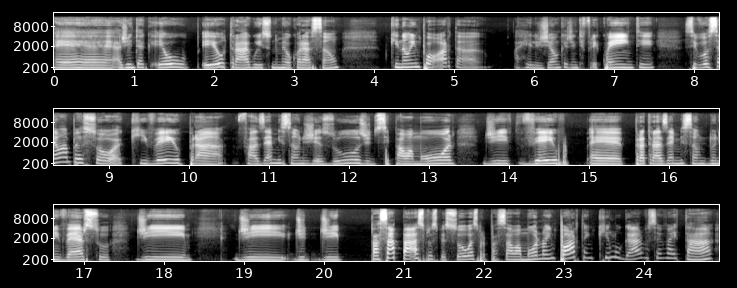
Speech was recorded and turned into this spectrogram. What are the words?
É, a gente, eu, eu trago isso no meu coração, que não importa a religião que a gente frequente, se você é uma pessoa que veio para fazer a missão de Jesus, de dissipar o amor, de veio é, para trazer a missão do universo de, de, de, de passar paz para as pessoas, para passar o amor, não importa em que lugar você vai estar, tá,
